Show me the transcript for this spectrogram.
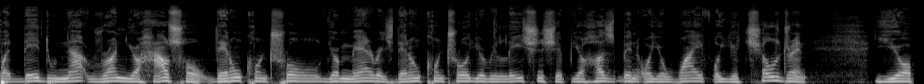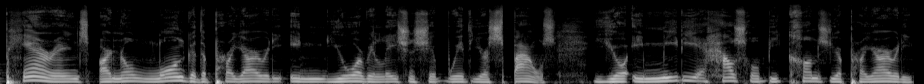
But they do not run your household. They don't control your marriage. They don't control your relationship, your husband or your wife or your children your parents are no longer the priority in your relationship with your spouse. Your immediate household becomes your priority.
